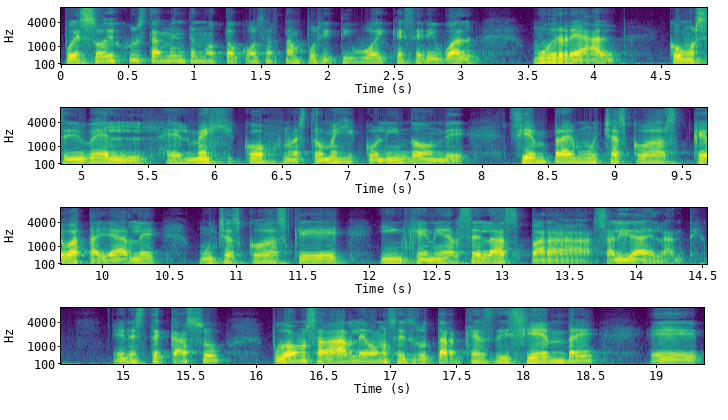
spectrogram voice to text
pues hoy justamente no tocó ser tan positivo, hay que ser igual muy real, como se vive el, el, México, nuestro México lindo, donde siempre hay muchas cosas que batallarle, muchas cosas que ingeniárselas para salir adelante. En este caso, pues vamos a darle, vamos a disfrutar que es diciembre, eh,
